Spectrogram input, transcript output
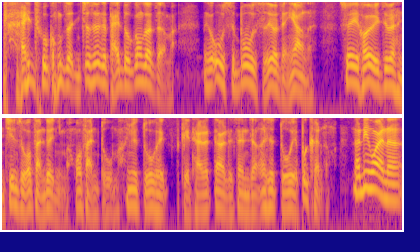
台独工作，你就是个台独工作者嘛。那个务实不务实又怎样呢？所以侯友宜这边很清楚，我反对你嘛，我反独嘛，因为独会给台湾带来的战争，而且独也不可能。那另外呢，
